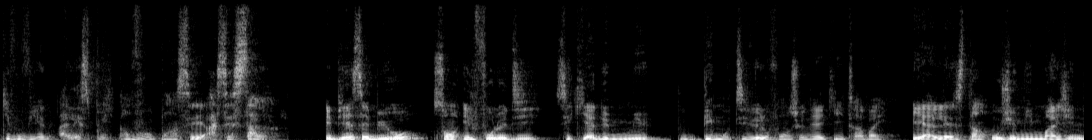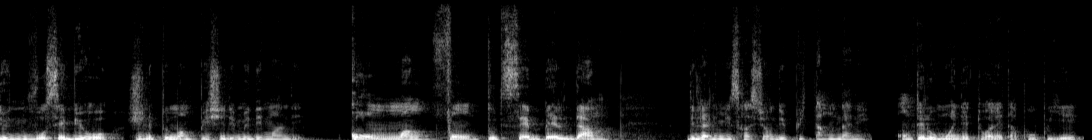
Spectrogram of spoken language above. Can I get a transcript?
qui vous viennent à l'esprit quand vous pensez à ces salles? Eh bien, ces bureaux sont, il faut le dire, ce qu'il y a de mieux pour démotiver le fonctionnaire qui y travaille. Et à l'instant où je m'imagine de nouveau ces bureaux, je ne peux m'empêcher de me demander comment font toutes ces belles dames? De l'administration depuis tant d'années Ont-elles au moins des toilettes appropriées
